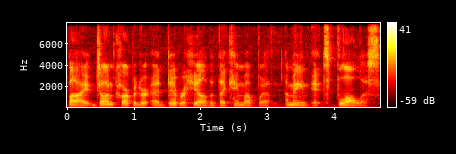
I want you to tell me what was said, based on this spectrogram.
by John Carpenter and Debra Hill that they came up with. I mean, it's flawless.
